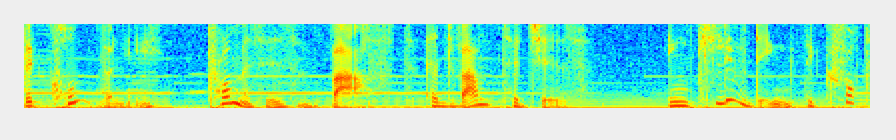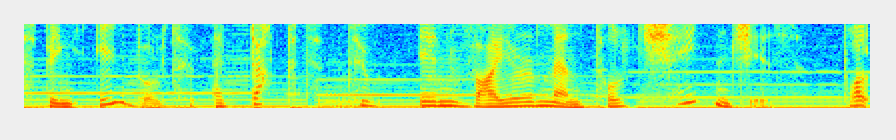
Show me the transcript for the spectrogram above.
The company promises vast advantages, including the crops being able to adapt to environmental changes while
